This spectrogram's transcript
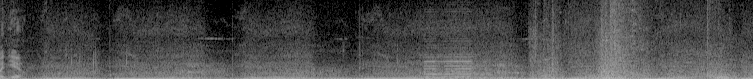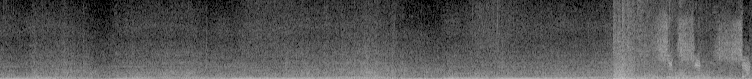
With you? Shit, shit, shit!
